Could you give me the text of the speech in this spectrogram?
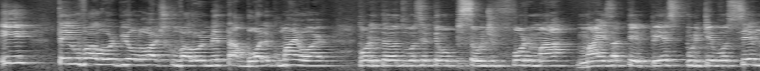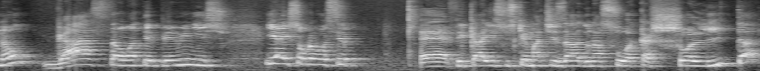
e tem um valor biológico, um valor metabólico maior. Portanto, você tem a opção de formar mais ATPs porque você não gasta um ATP no início. E aí, só para você é, ficar isso esquematizado na sua cacholita,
